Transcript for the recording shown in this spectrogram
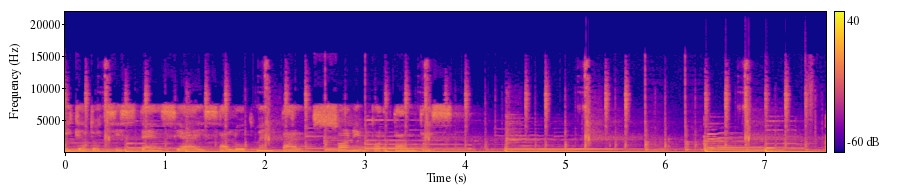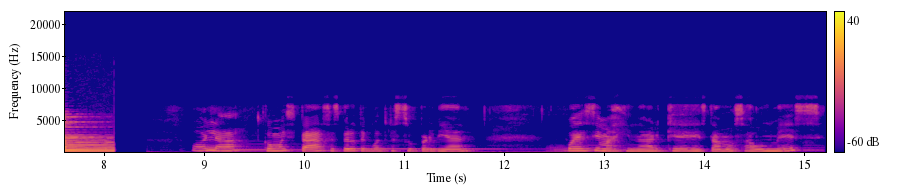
y que tu existencia y salud mental son importantes. Hola, ¿cómo estás? Espero te encuentres súper bien. Puedes imaginar que estamos a un mes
